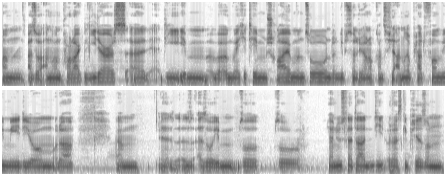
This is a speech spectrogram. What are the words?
Ähm, also anderen Product Leaders, äh, die eben über irgendwelche Themen schreiben und so. Und dann gibt es natürlich auch noch ganz viele andere Plattformen wie Medium oder ähm, äh, also eben so, so ja, Newsletter, die, oder es gibt hier so ein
